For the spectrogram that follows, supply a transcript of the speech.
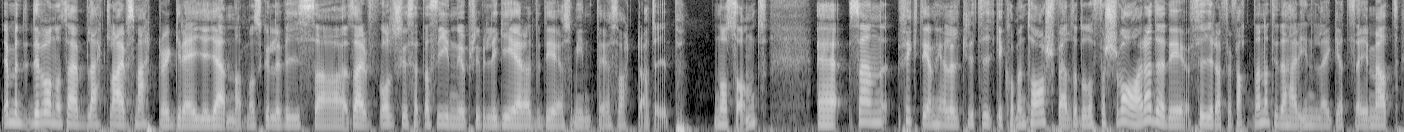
Ja men det var någon så här Black Lives Matter-grej igen, att man skulle visa, så här, folk skulle sätta sig in i och privilegierade det som inte är svarta typ. Något sånt. Eh, sen fick det en hel del kritik i kommentarsfältet och då försvarade de fyra författarna till det här inlägget sig med att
